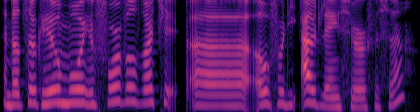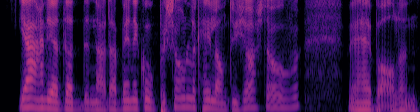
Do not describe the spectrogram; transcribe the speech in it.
En dat is ook heel mooi een voorbeeld wat je uh, over die uitleenservice, hè? Ja, ja dat, nou, daar ben ik ook persoonlijk heel enthousiast over. We hebben al een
